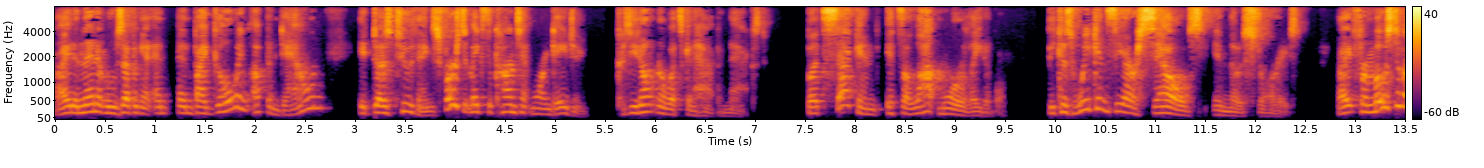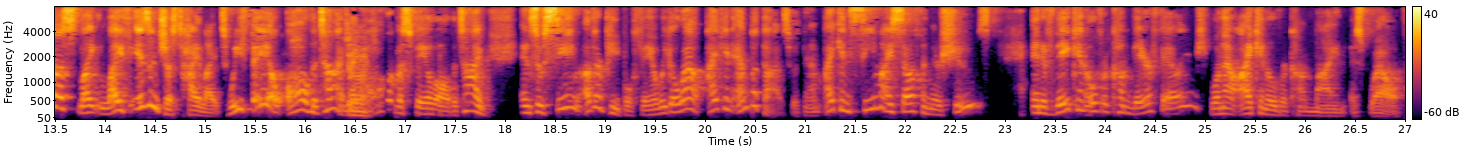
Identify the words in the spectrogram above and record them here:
right? And then it moves up again. And, and by going up and down, it does two things. First, it makes the content more engaging because you don't know what's going to happen next. But second, it's a lot more relatable because we can see ourselves in those stories, right? For most of us, like life isn't just highlights. We fail all the time. Sure. Right? All of us fail all the time. And so seeing other people fail, we go, wow, I can empathize with them. I can see myself in their shoes. And if they can overcome their failures, well, now I can overcome mine as well.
